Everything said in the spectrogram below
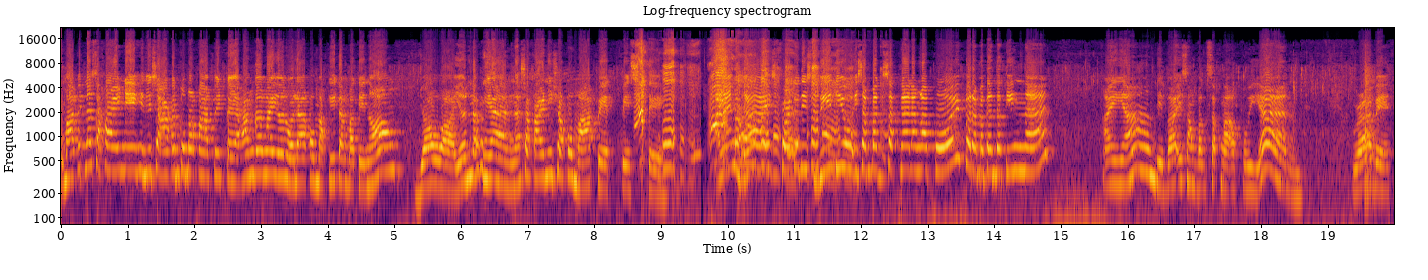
Kumapit na sa karne, hindi sa akin kumakapit. Kaya hanggang ngayon, wala akong makitang matinong jowa. Yun lang yan. Nasa karne siya kumapit. Piste. Ayan guys, for today's video, isang bagsak nga ng apoy para maganda tingnan. Ayan, di ba? Isang bagsak na apoy yan. Grabe.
